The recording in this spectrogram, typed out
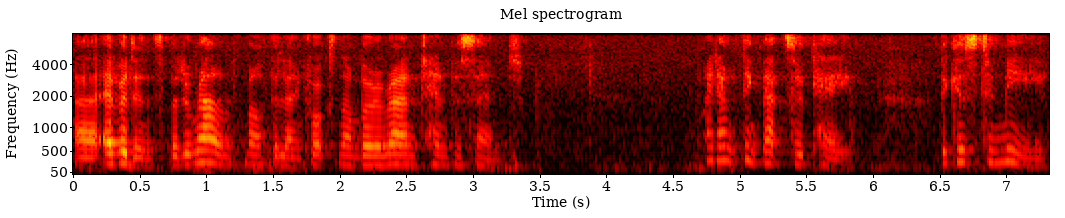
uh, evidenced, but around Martha Lane Fox number, around 10%. I don't think that's okay. Because to me,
